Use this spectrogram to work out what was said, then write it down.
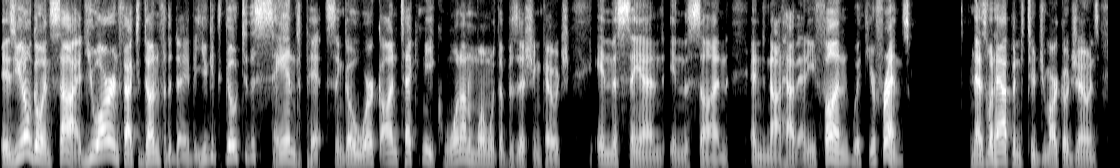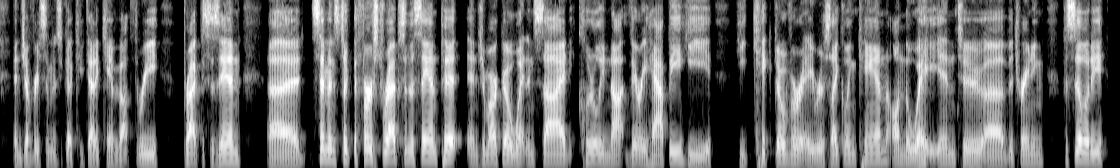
is you don't go inside. You are in fact done for the day, but you get to go to the sand pits and go work on technique one on one with a position coach in the sand, in the sun, and not have any fun with your friends. And that's what happened to Jamarco Jones and Jeffrey Simmons, who got kicked out of camp about three practices in. Uh, Simmons took the first reps in the sand pit, and Jamarco went inside, clearly not very happy. He he kicked over a recycling can on the way into uh, the training facility,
